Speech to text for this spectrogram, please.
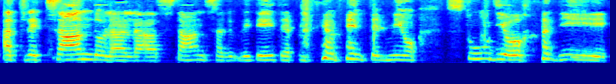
attrezzando la, la stanza che vedete è praticamente il mio studio di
